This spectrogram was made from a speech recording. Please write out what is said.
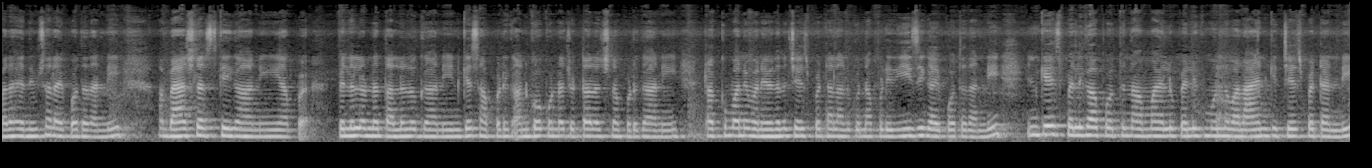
పదహైదు నిమిషాలు అయిపోతుందండి. బ్యాచిలర్స్కి కానీ పిల్లలు ఉన్న తల్లులకు కానీ ఇన్కేస్ అప్పటికి అనుకోకుండా చుట్టాలు వచ్చినప్పుడు కానీ తక్కువ మనీ మనం ఏదైనా చేసి పెట్టాలనుకున్నప్పుడు ఇది ఈజీగా అయిపోతుందండి. ఇన్ కేస్ పెళ్ళి కాకపోతున్న అమ్మాయిలు పెళ్ళికి ముందు వాళ్ళ ఆయనకి చేసి పెట్టండి.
